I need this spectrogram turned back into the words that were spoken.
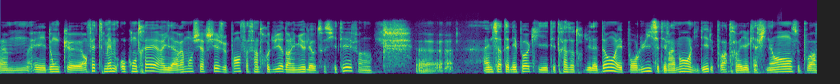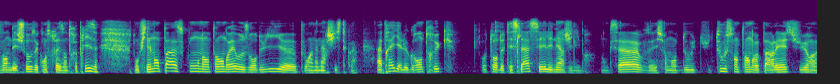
Euh, et donc, euh, en fait, même au contraire, il a vraiment cherché, je pense, à s'introduire dans les milieux de la haute société. Enfin, euh, à une certaine époque, il était très introduit là-dedans, et pour lui, c'était vraiment l'idée de pouvoir travailler avec la finance, de pouvoir vendre des choses, de construire des entreprises. Donc finalement, pas ce qu'on entendrait aujourd'hui pour un anarchiste. Quoi. Après, il y a le grand truc autour de Tesla, c'est l'énergie libre. Donc ça, vous allez sûrement tous entendre parler sur euh,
